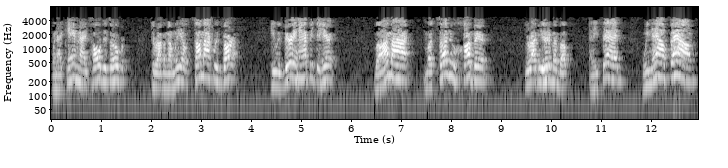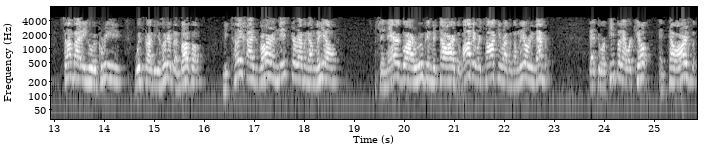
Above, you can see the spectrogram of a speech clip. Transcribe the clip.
When I came and I told this over to Rabbi Gamliel, Samach was. He was very happy to hear it. V'amar matzanu chaver l'Rabbi Yehuda ben. And he said, we now found somebody who agrees with Rabbi Yehuda ben Baba. Mitoich hazvarim niska Rabbi Gamliel. Shenergo arugim b'tar. While they were talking, Rabbi Gamliel remembered that there were people that were killed in Tel Arza.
